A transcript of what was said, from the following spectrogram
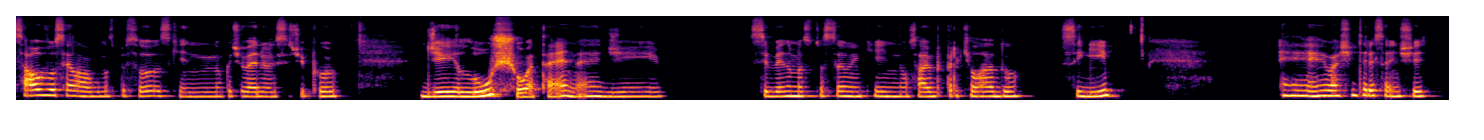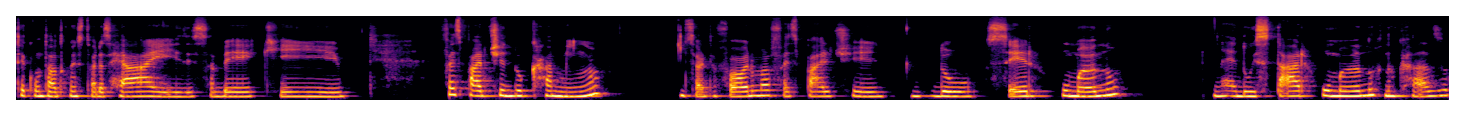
salvo, sei lá, algumas pessoas que nunca tiveram esse tipo de luxo até, né, de se ver numa situação em que não sabe para que lado seguir. É, eu acho interessante ter contato com histórias reais e saber que faz parte do caminho de certa forma, faz parte do ser humano, né, do estar humano, no caso,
